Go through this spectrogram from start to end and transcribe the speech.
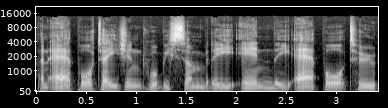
An airport agent will be somebody in the airport who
